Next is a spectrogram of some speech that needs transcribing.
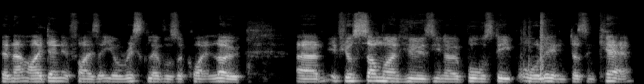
then that identifies that your risk levels are quite low. Um, if you're someone who's, you know, balls deep, all in, doesn't care,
